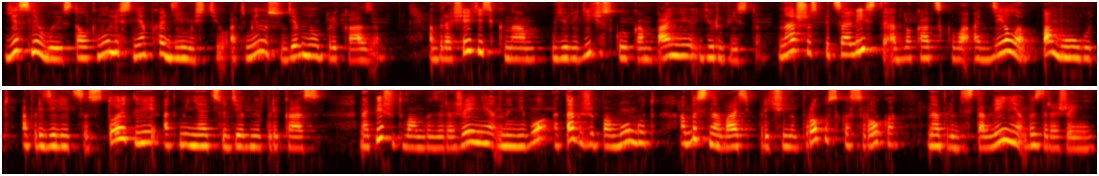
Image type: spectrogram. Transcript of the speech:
Если вы столкнулись с необходимостью отмены судебного приказа, обращайтесь к нам в юридическую компанию Юрвиста. Наши специалисты адвокатского отдела помогут определиться, стоит ли отменять судебный приказ, напишут вам возражение на него, а также помогут обосновать причину пропуска срока на предоставление возражений.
